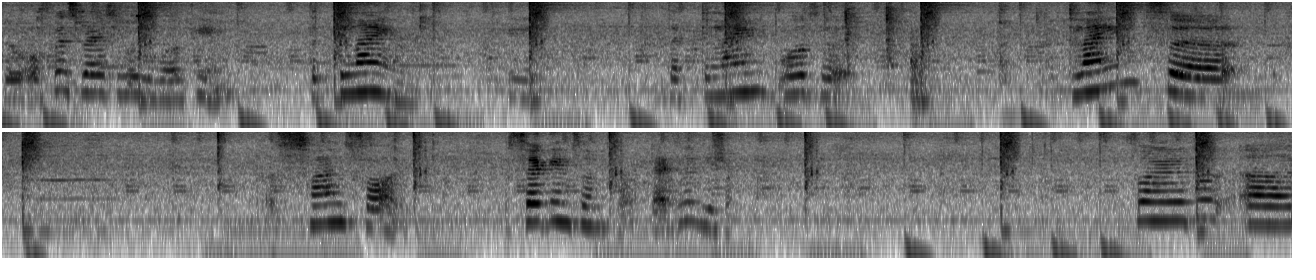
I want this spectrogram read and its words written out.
the office where she was working, the client, the client was, uh, client's uh, son's fault, second son's fault, that is Bishop. So I thought, uh,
